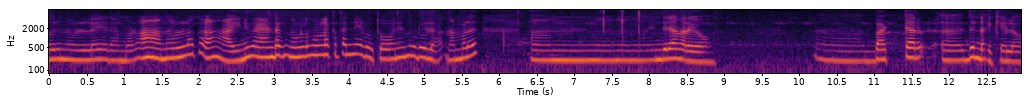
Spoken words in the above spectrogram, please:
ഒരു നുള്ളി ഇടാൻ പാടും ആ നുള്ളൊക്കെ ആ അതിന് വേണ്ട നുള്ള നുള്ളൊക്കെ തന്നെ ഇടൂ. തോനെയൊന്നും ഇടൂല. നമ്മൾ എന്തിനാണെന്നറിയോ ബട്ടർ ഇതുണ്ടാക്കിയല്ലോ.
